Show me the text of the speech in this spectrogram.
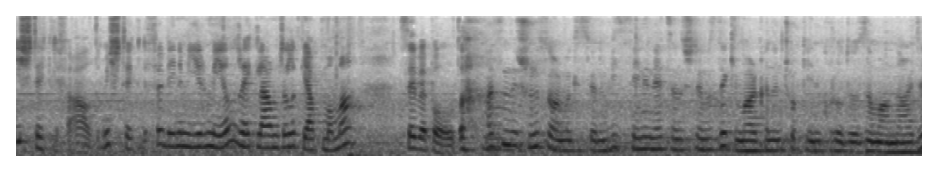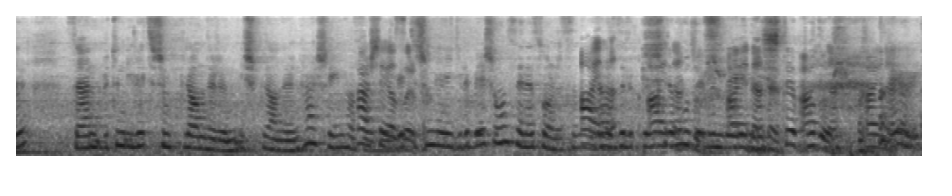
iş teklifi aldım. İş teklifi benim 20 yıl reklamcılık yapmama sebep oldu. Aslında şunu sormak istiyordum. Biz seninle tanıştığımızda ki markanın çok yeni kurulduğu zamanlarda sen bütün iletişim planların, iş planların her şeyin hazırdı. Her şey hazırdı. İletişimle ilgili 5-10 sene sonrasında Aynen, hazırlık aynen, budur. aynen, İşte budur. Aynen. Evet.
